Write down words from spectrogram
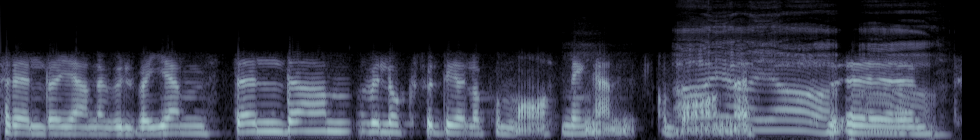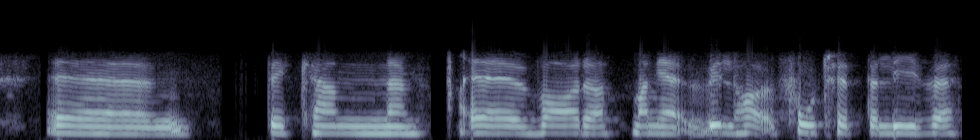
föräldrar gärna vill vara jämställda, man vill också dela på matningen av barnet. ja, ja. Eh, ja. Eh, det kan eh, vara att man vill ha, fortsätta livet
